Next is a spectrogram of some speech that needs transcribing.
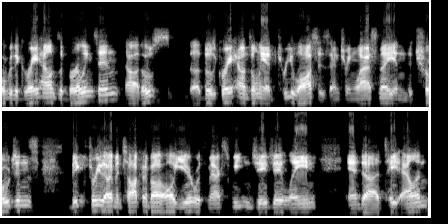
over the Greyhounds of Burlington. Uh, those uh, those Greyhounds only had three losses entering last night, and the Trojans, big three that I've been talking about all year with Max Wheaton, J.J. Lane, and uh, Tate Allen.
